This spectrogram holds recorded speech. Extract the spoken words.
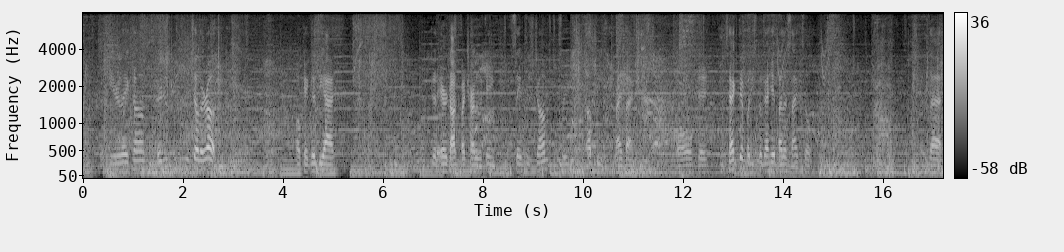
And here they come. They're just beating each other up. Okay, good DI. Good air dodge by Charlie the King. Saved his jump, so he can up B right back. Okay. Protected, but he still got hit by the side tilt. There's that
